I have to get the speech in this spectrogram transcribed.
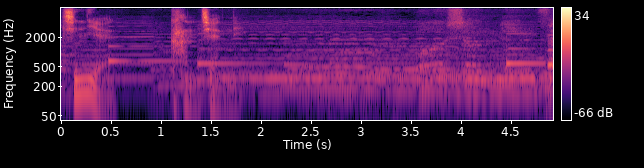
亲眼看见你。我生命在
